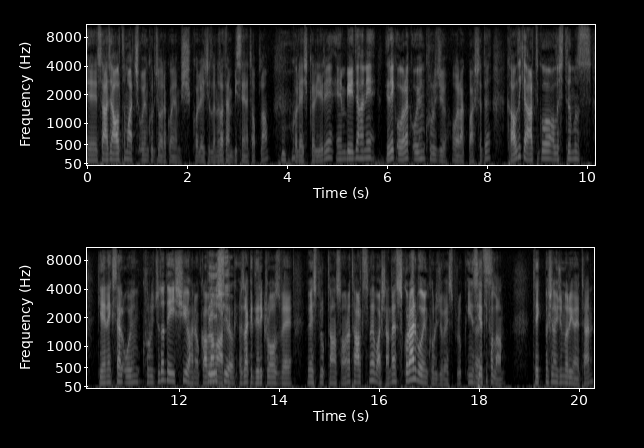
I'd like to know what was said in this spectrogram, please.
e, sadece 6 maç oyun kurucu olarak oynamış kolej yıllarında. Zaten bir sene toplam kolej kariyeri. NBA'de hani direkt olarak oyun kurucu olarak başladı. Kaldı ki artık o alıştığımız geleneksel oyun kurucu da değişiyor. Hani o kavram Değişiyor. artık özellikle Derrick Rose ve Westbrook'tan sonra tartışmaya başlandı. Yani skorer bir oyun kurucu Westbrook. inisiyatif Evet. olan, tek başına hücumları yöneten.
